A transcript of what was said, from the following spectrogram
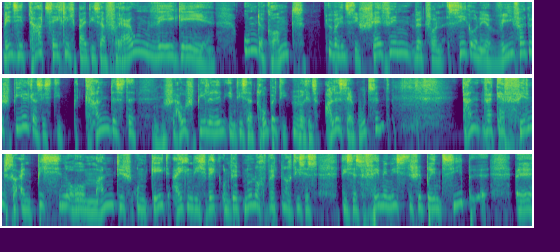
wenn sie tatsächlich bei dieser Frauen-WG unterkommt, Übrigens, die Chefin wird von Sigourney Weaver gespielt. Das ist die bekannteste mhm. Schauspielerin in dieser Truppe, die übrigens alle sehr gut sind dann wird der Film so ein bisschen romantisch und geht eigentlich weg und wird nur noch, wird noch dieses, dieses feministische Prinzip äh, äh,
